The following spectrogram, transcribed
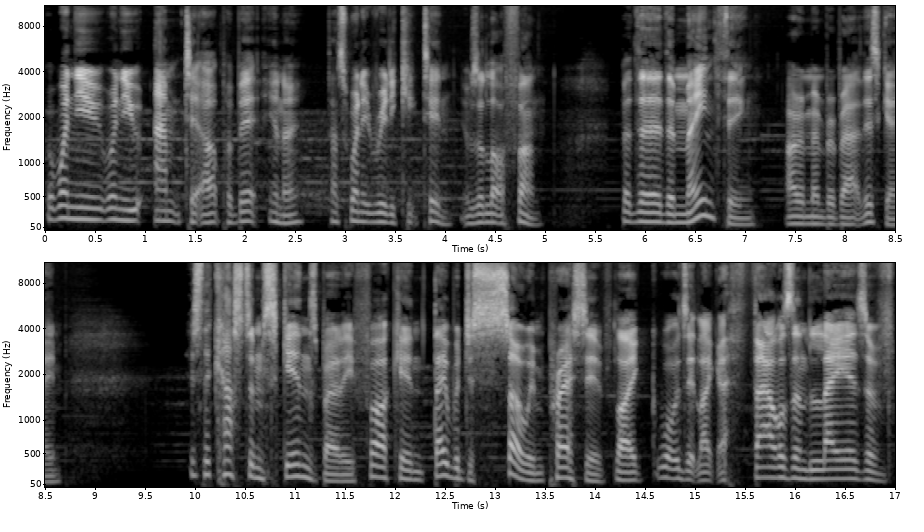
but when you when you amped it up a bit, you know, that's when it really kicked in. It was a lot of fun. But the the main thing I remember about this game is the custom skins, buddy. Fucking, they were just so impressive. Like, what was it? Like a thousand layers of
